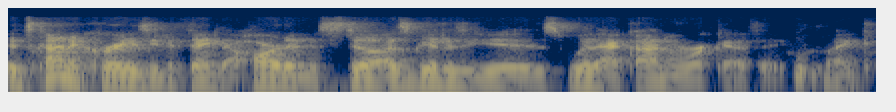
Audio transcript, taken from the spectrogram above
it's kind of crazy to think that Harden is still as good as he is with that kind of work ethic. Like,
